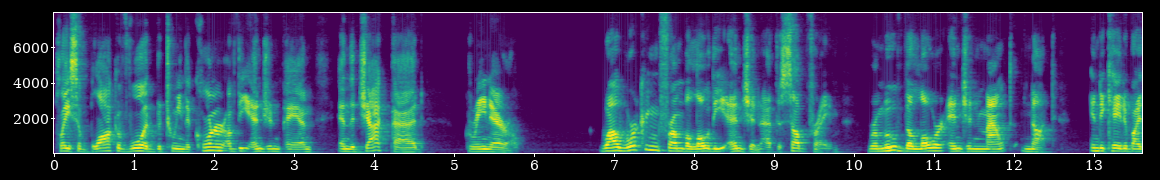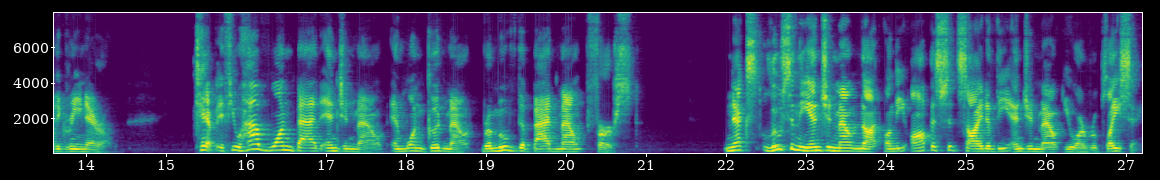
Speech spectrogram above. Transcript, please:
Place a block of wood between the corner of the engine pan and the jack pad, green arrow. While working from below the engine at the subframe, remove the lower engine mount nut, indicated by the green arrow. Tip, if you have one bad engine mount and one good mount, remove the bad mount first. Next, loosen the engine mount nut on the opposite side of the engine mount you are replacing.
